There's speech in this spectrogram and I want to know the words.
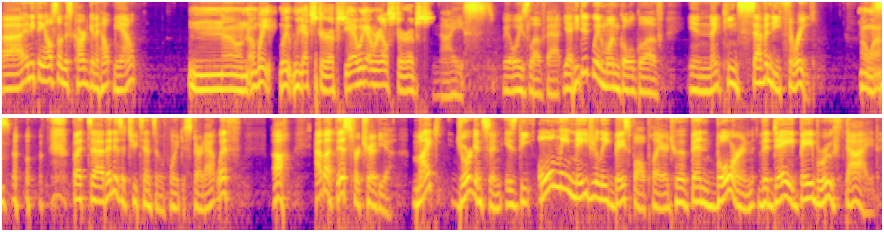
uh, anything else on this card going to help me out? No, no, wait, wait, we got stirrups. Yeah, we got real stirrups. Nice. We always love that. Yeah, he did win one gold glove in 1973. Oh, wow. But uh, that is a two tenths of a point to start out with. Oh, how about this for trivia? Mike Jorgensen is the only Major League Baseball player to have been born the day Babe Ruth died.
